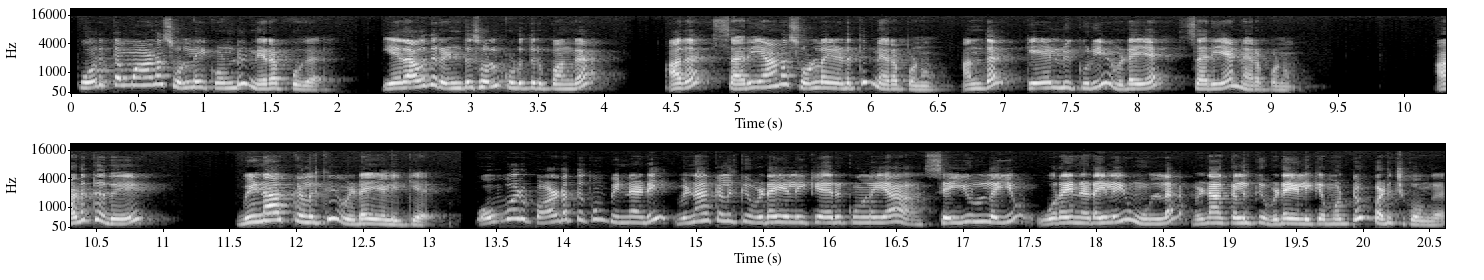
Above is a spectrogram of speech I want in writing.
பொருத்தமான சொல்லை கொண்டு நிரப்புக. ஏதாவது ரெண்டு சொல் கொடுத்துருப்பாங்க. அதை சரியான சொல்லை எடுத்து நிரப்பணும். அந்த கேள்விக்குரிய விடையை சரியாக நிரப்பணும். அடுத்தது வினாக்களுக்கு விடையளிக்க. ஒவ்வொரு பாடத்துக்கும் பின்னாடி வினாக்களுக்கு விடையளிக்க இருக்கும் இல்லையா? செய்யுள்ளையும் உரைநடையிலையும் உள்ள வினாக்களுக்கு விடையளிக்க மட்டும் படிச்சுக்கோங்க.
